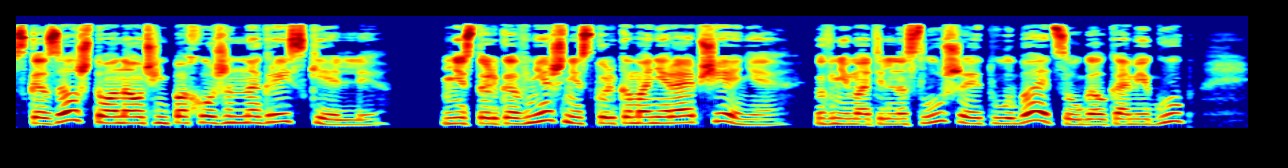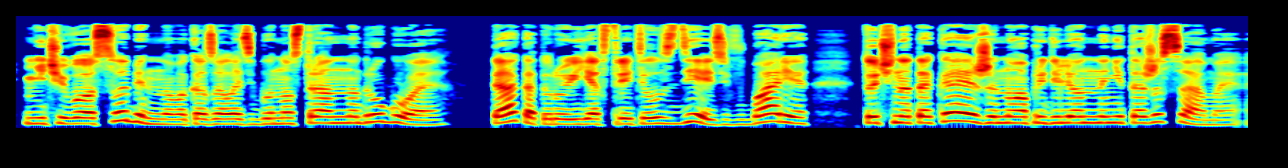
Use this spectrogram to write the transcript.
сказал, что она очень похожа на Грейс Келли. Не столько внешне, сколько манера общения. Внимательно слушает, улыбается уголками губ. Ничего особенного, казалось бы, но странно другое. Та, которую я встретил здесь, в баре, точно такая же, но определенно не та же самая.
